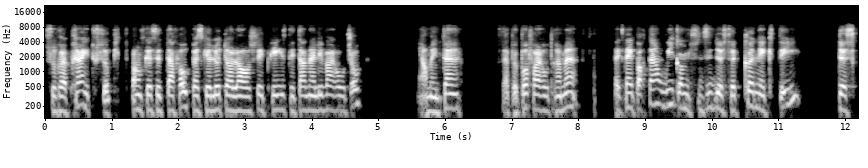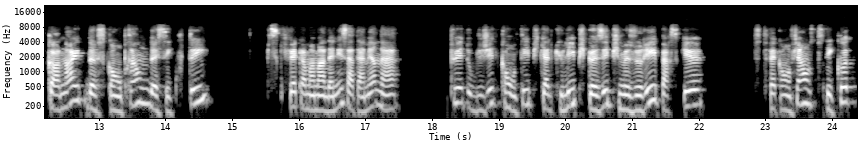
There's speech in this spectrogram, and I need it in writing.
tu reprends et tout ça, puis tu penses que c'est de ta faute parce que là, tu as lâché prise, tu es en allé vers autre chose. Et en même temps, ça peut pas faire autrement. C'est important, oui, comme tu dis, de se connecter, de se connaître, de se comprendre, de s'écouter. Puis ce qui fait qu'à un moment donné, ça t'amène à plus être obligé de compter, puis calculer, puis peser, puis mesurer parce que tu te fais confiance, tu t'écoutes.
